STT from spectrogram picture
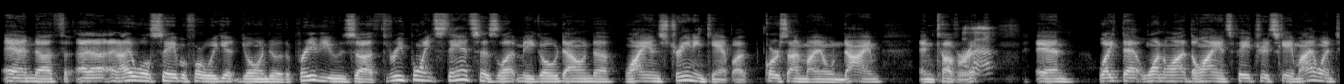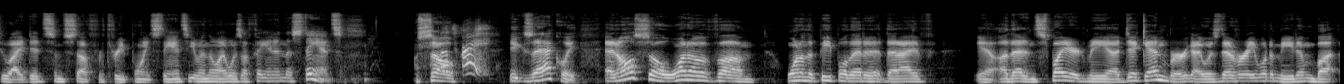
and uh, th- uh, and I will say before we get going to the previews, uh, Three Point Stance has let me go down to Lions training camp, of course on my own dime, and cover it. Uh-huh. And like that one the Lions Patriots game I went to, I did some stuff for Three Point Stance, even though I was a fan in the stance. So exactly, and also one of um, one of the people that uh, that I've yeah uh, that inspired me, uh, Dick Enberg. I was never able to meet him, but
